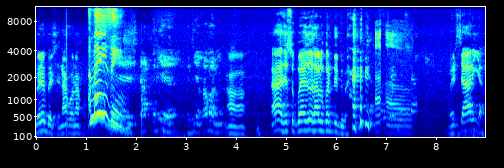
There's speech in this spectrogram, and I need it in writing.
બરાબર છે. નાખો નાખો. હા હા. હા જશુભાઈ જો ચાલુ કરી દીધું. મિર્ચા આ રહ્યા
